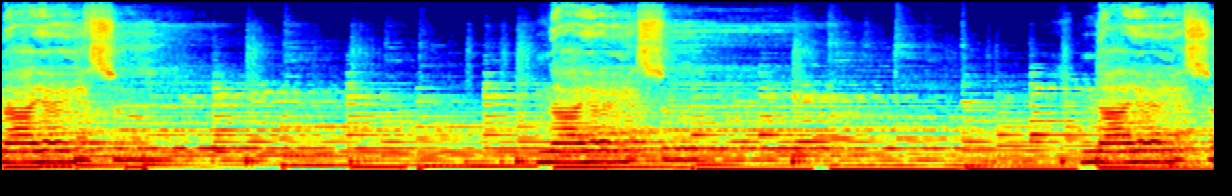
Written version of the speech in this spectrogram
나의 예수. 나의 예수. 나의 예수.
